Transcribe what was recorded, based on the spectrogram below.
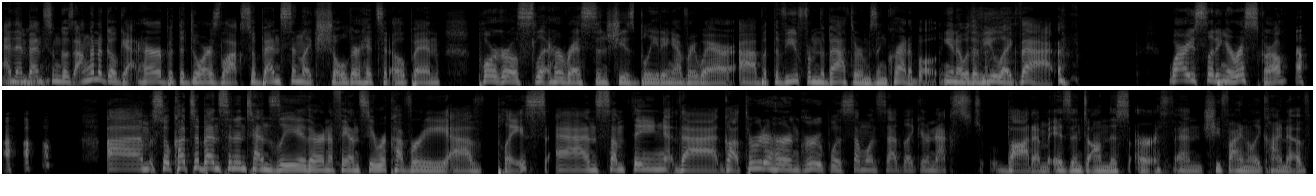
And then Mhm. Benson goes, I'm going to go get her, but the door is locked. So Benson, like, shoulder hits it open. Poor girl slit her wrists and she's bleeding everywhere. Uh, but the view from the bathroom's incredible. You know, with a view like that. Why are you slitting your wrists, girl? Um, so cut to Benson and Tensley. They're in a fancy recovery uh, place. And something that got through to her in group was someone said, like, your next bottom isn't on this earth. And she finally kind of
